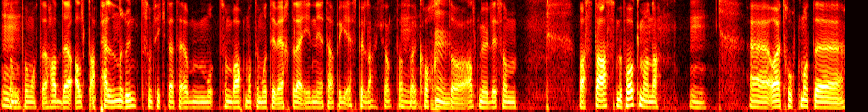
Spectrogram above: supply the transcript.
Som Mm. på en måte hadde alt appellen rundt som fikk deg til å Som var på en måte motiverte deg inn i et RPG-spill. da Ikke sant? Altså Mm. kort Mm. og alt mulig som var stas med Pokémon. da Mm. Eh, Og jeg tror på en måte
